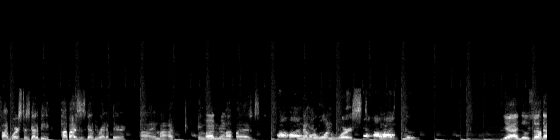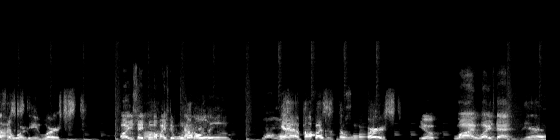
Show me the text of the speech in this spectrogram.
five worst has got to be Popeyes has got to be right up there. Uh, in my opinion, Background. Popeyes Popeye. number yeah, one worst. yeah, You know, too. Yeah, those uh, that's Popeyes no is word. the worst. Oh, you say Uh, Popeye's the worst? Not only, Yeah, yeah. yeah, Popeyes is the worst. Yep. Why? Why is that? Yeah.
